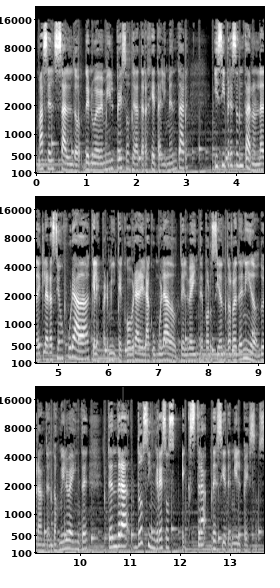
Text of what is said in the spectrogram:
más el saldo de 9 mil pesos de la tarjeta alimentar y si presentaron la declaración jurada que les permite cobrar el acumulado del 20% retenido durante el 2020, tendrá dos ingresos extra de 7 mil pesos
